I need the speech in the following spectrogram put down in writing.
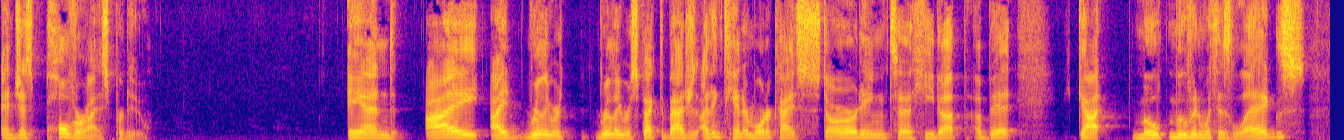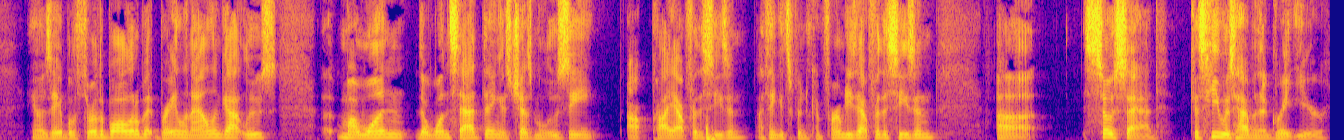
and just pulverized Purdue. And I I really re- really respect the Badgers. I think Tanner Mordecai is starting to heat up a bit. Got mo- moving with his legs. You know, was able to throw the ball a little bit. Braylon Allen got loose. My one, the one sad thing is Chez Mellusi out, probably out for the season. I think it's been confirmed he's out for the season. Uh, so sad because he was having a great year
